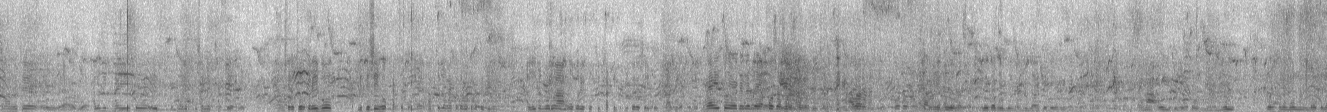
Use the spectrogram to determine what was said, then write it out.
তোমার হচ্ছে এই ভাই তো এই তোমাদের বিষয় নিয়ে খাচ্ছে আগে সেটা জোর করেই হোক, নির্দেশেই হোক খাচ্ছে তো। আবদুল্লাহ ভাই কথা বলতে পারতেছি না। লিটন বড়ুয়া উপরে একটু ফিটফাট কিন্তু ভিতরে সে একটু আছে। হ্যাঁ এই তো প্রশাসন আবার না ওই মানে মূল প্রশাসনের মূল লোক হলো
